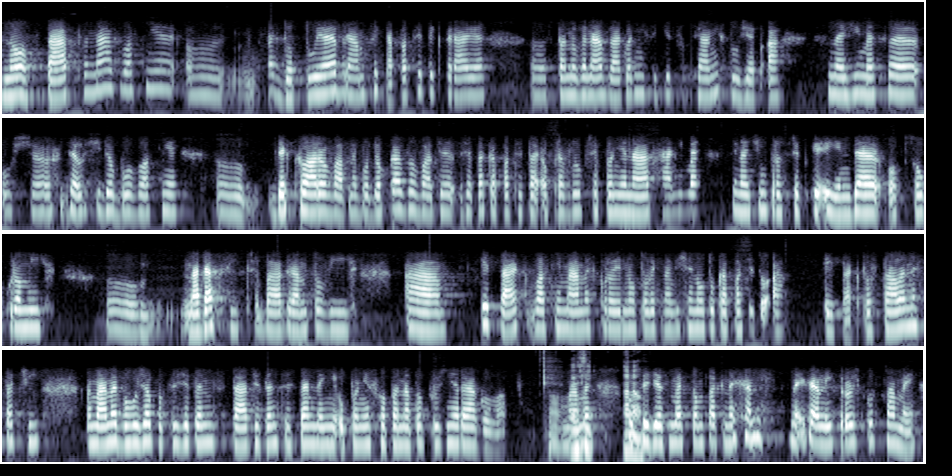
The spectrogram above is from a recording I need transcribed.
No, stát nás vlastně uh, dotuje v rámci kapacity, která je uh, stanovená v základní síti sociálních služeb a snažíme se už uh, delší dobu vlastně uh, deklarovat nebo dokazovat, že, že ta kapacita je opravdu přeplněná. Scháníme finanční prostředky i jinde od soukromých uh, nadací, třeba grantových a i tak vlastně máme skoro jednou tolik navýšenou tu kapacitu a i tak to stále nestačí. A máme bohužel pocit, že ten stát, že ten systém není úplně schopen na to pružně reagovat. No, máme Řík, pocit, že jsme v tom tak nechaný, nechaný trošku sami.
